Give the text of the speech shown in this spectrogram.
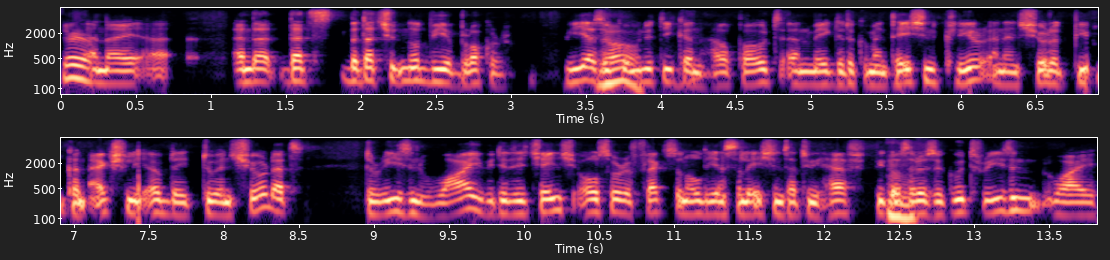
yeah, yeah, and I uh, and that that's but that should not be a blocker. We as no. a community can help out and make the documentation clear and ensure that people can actually update to ensure that the reason why we did the change also reflects on all the installations that we have because mm. there is a good reason why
